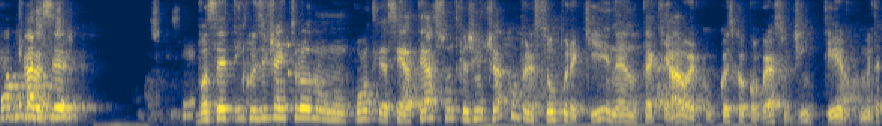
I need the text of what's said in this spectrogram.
Uma Cara, você, você, inclusive, já entrou num, num, ponto que, assim, até assunto que a gente já conversou por aqui, né, no Tech Hour, coisa que eu converso o dia inteiro, muita,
